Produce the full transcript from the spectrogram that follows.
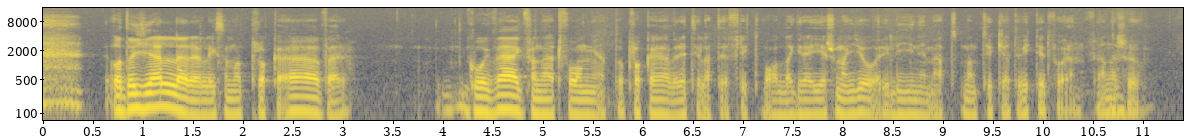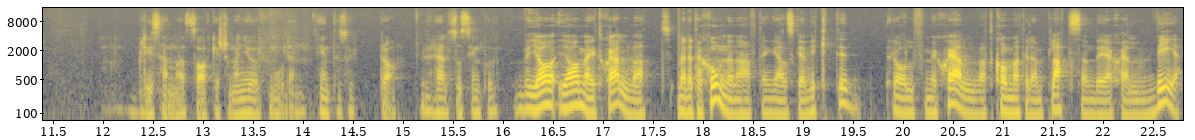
och då gäller det liksom att plocka över, gå iväg från det här tvånget och plocka över det till att det är fritt valda grejer som man gör i linje med att man tycker att det är viktigt för en. För annars så blir samma saker som man gör förmodligen inte så bra ur hälsosynpunkt. Jag, jag har märkt själv att meditationen har haft en ganska viktig roll för mig själv att komma till den platsen där jag själv vet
